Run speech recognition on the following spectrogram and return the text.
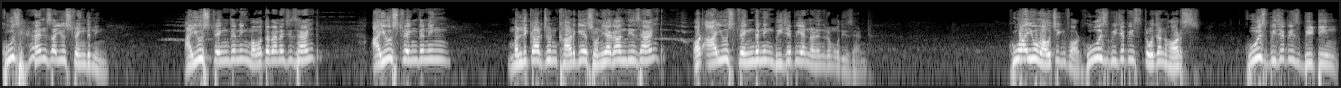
whose hands are you strengthening? Are you strengthening Mamata Banerjee's hand? Are you strengthening Mallikarjun Kharge, Sonia Gandhi's hand? Or are you strengthening BJP and Narendra Modi's hand? Who are you vouching for? Who is BJP's Trojan horse? Who is BJP's B team?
